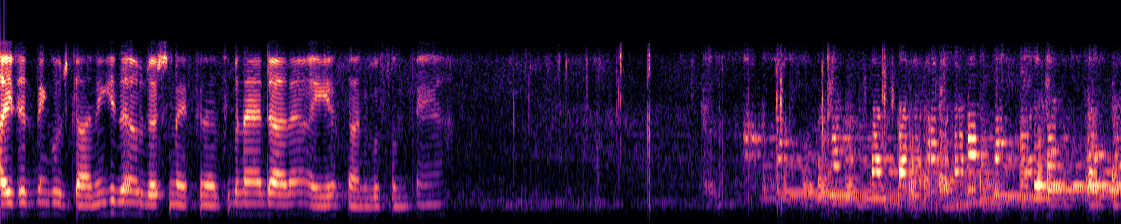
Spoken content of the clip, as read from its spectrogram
आई चलते हैं कुछ गाने की तरफ़ दर्शन एक्सलेंसी बनाया जा रहा है आइए गाने को सुनते हैं। Thank बुझाए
